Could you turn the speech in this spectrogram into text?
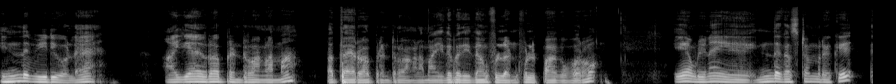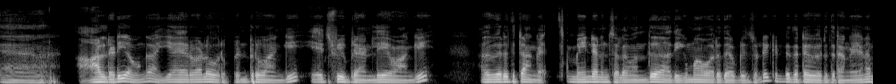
இந்த வீடியோவில் ஐயாயிரரூவா பிரிண்டர் வாங்கலாமா? பத்தாயிரரூவா பிரிண்டர் வாங்கலாமா? இதை பற்றி தான் ஃபுல் அண்ட் ஃபுல் பார்க்க போகிறோம் ஏன் அப்படின்னா இந்த கஸ்டமருக்கு ஆல்ரெடி அவங்க ஐயாயிரரூவாவில் ஒரு பிரிண்டர் வாங்கி ஹெச்பி பிராண்ட்லேயே வாங்கி அது வெறுத்துட்டாங்க. மெயின்டெனன்ஸ் செலவு வந்து அதிகமாக வருது அப்படின்னு சொல்லிட்டு கிட்டத்தட்ட வெறுத்துட்டாங்க. ஏன்னா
